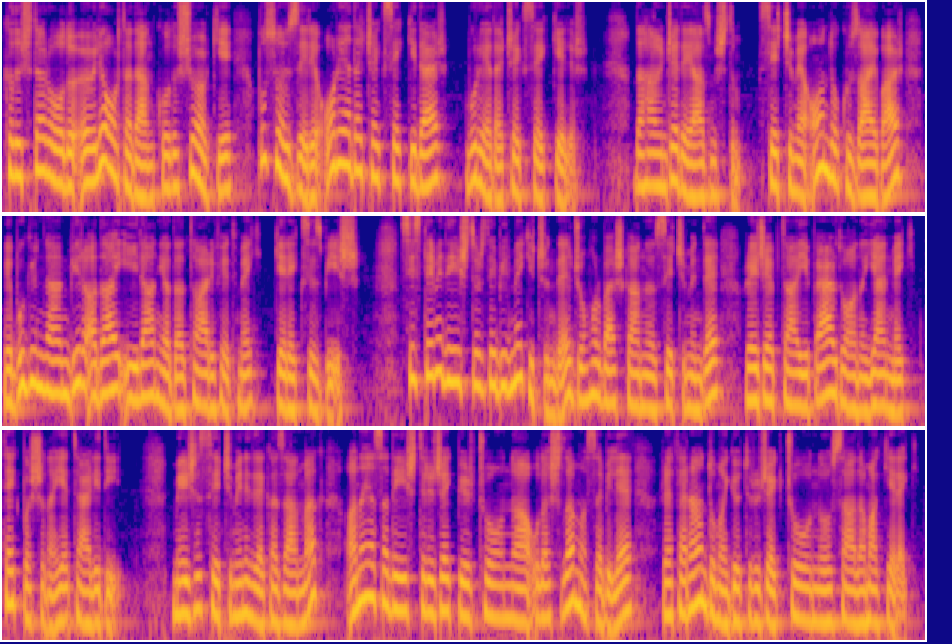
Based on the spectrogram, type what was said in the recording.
Kılıçdaroğlu öyle ortadan konuşuyor ki bu sözleri oraya da çeksek gider, buraya da çeksek gelir. Daha önce de yazmıştım. Seçime 19 ay var ve bugünden bir aday ilan ya da tarif etmek gereksiz bir iş. Sistemi değiştirtebilmek için de Cumhurbaşkanlığı seçiminde Recep Tayyip Erdoğan'ı yenmek tek başına yeterli değil. Meclis seçimini de kazanmak, anayasa değiştirecek bir çoğunluğa ulaşılamasa bile referanduma götürecek çoğunluğu sağlamak gerek.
